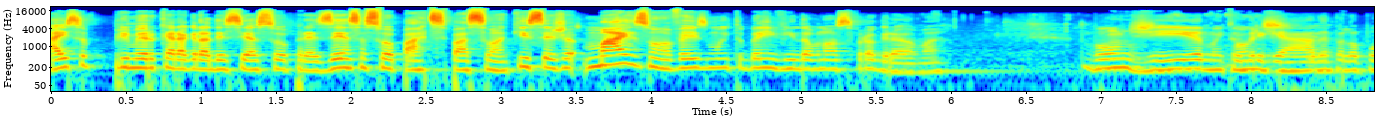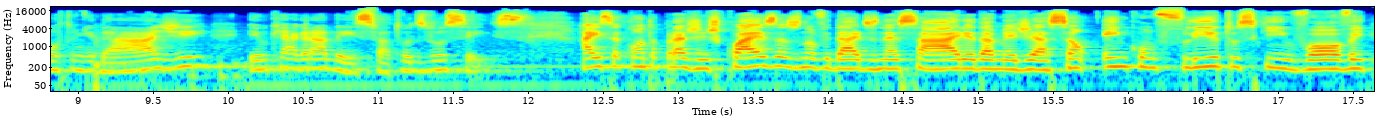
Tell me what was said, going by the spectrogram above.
Raíssa, primeiro quero agradecer a sua presença, a sua participação aqui. Seja mais uma vez muito bem-vinda ao nosso programa. Bom dia, muito Bom obrigada dia. pela oportunidade. Eu que agradeço a todos vocês. Raíssa, conta pra gente quais as novidades nessa área da mediação em conflitos que envolvem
